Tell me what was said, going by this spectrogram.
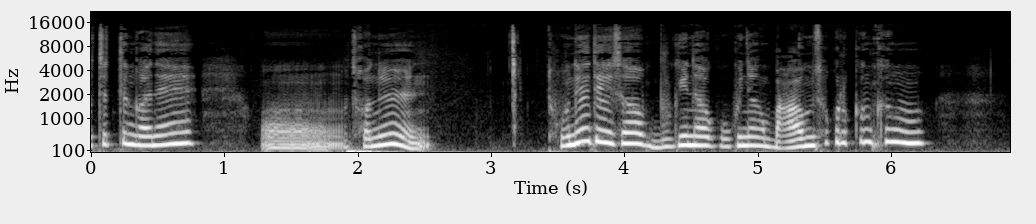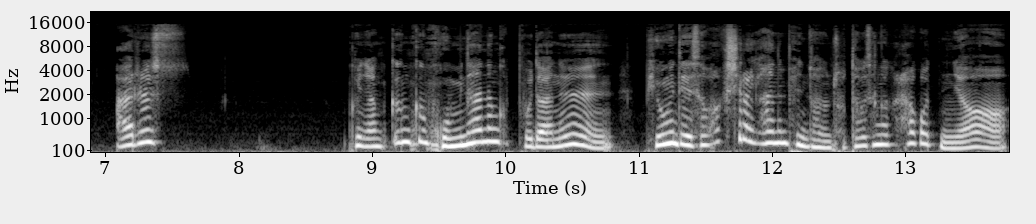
어쨌든 간에 어 저는 돈에 대해서 묵인하고 그냥 마음 속으로 끙끙 알을 수- 그냥 끙끙 고민하는 것보다는 비용에 대해서 확실하게 하는 편이 저는 좋다고 생각을 하거든요.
